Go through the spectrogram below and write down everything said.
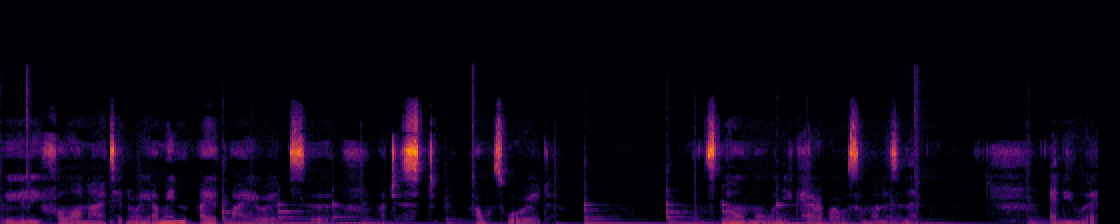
really full on itinerary. I mean, I admire it, so just, I was worried. It's normal when you care about someone, isn't it? Anyway,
